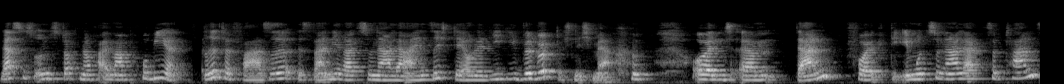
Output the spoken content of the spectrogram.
lass es uns doch noch einmal probieren. Dritte Phase ist dann die rationale Einsicht, der oder die, die will wirklich nicht mehr. Und ähm, dann folgt die emotionale Akzeptanz,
